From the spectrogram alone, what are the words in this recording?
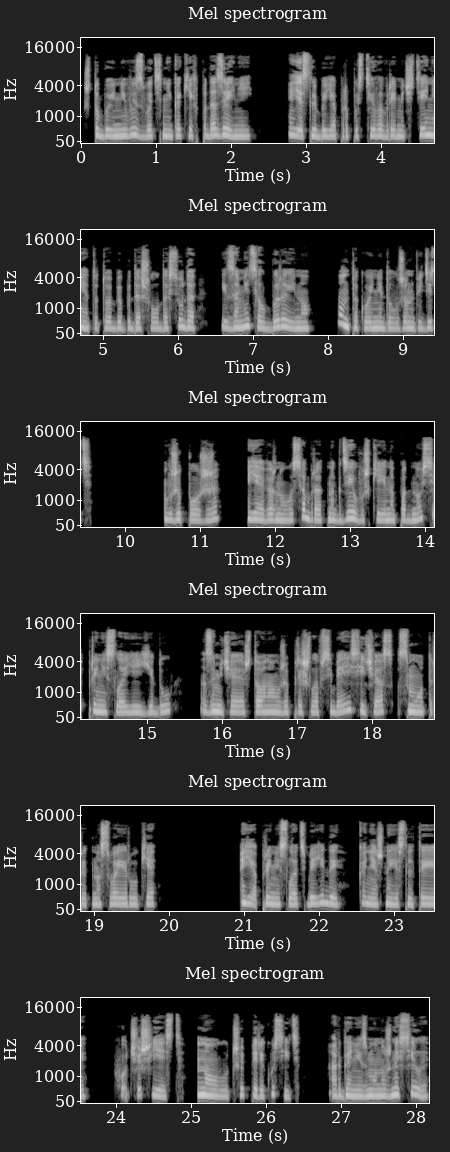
чтобы не вызвать никаких подозрений. Если бы я пропустила время чтения, то Тоби бы дошел до сюда и заметил бы Рейну. Он такое не должен видеть. Уже позже я вернулась обратно к девушке и на подносе принесла ей еду, замечая, что она уже пришла в себя и сейчас смотрит на свои руки. «Я принесла тебе еды, конечно, если ты Хочешь есть, но лучше перекусить. Организму нужны силы.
